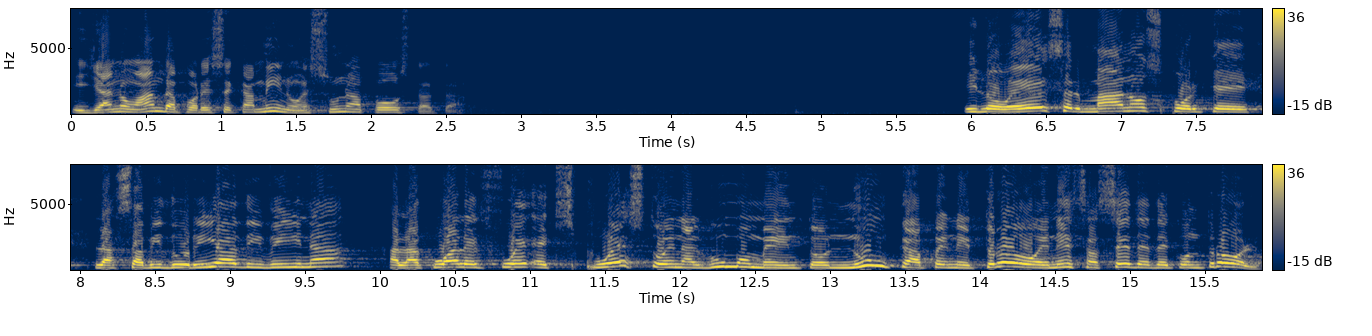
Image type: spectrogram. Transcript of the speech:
y ya no anda por ese camino, es una apóstata. Y lo es, hermanos, porque la sabiduría divina a la cual fue expuesto en algún momento, nunca penetró en esa sede de control,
